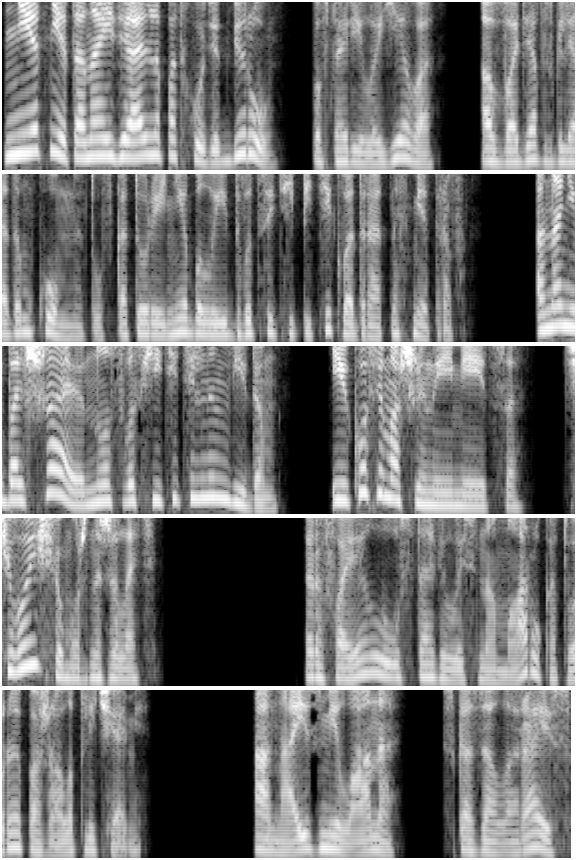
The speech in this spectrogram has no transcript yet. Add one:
«Нет-нет, она идеально подходит, беру», — повторила Ева, обводя взглядом комнату, в которой не было и 25 квадратных метров. Она небольшая, но с восхитительным видом. И кофемашина имеется. Чего еще можно желать? Рафаэлла уставилась на Мару, которая пожала плечами. «Она из Милана», — сказала Райс,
